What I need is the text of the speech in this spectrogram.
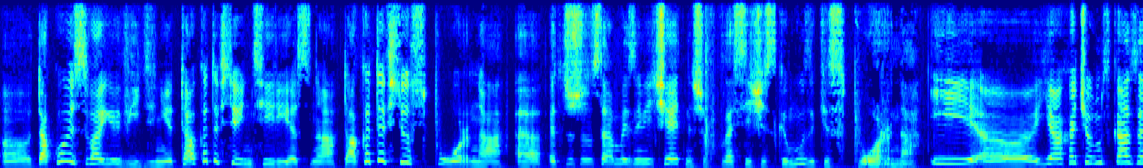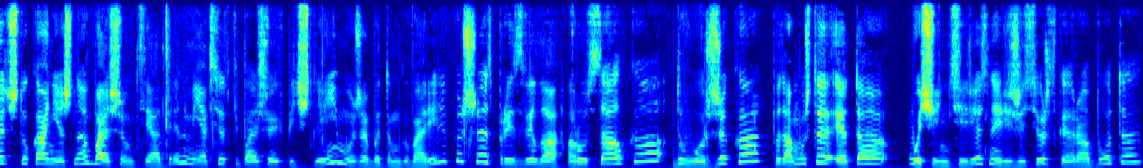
А, такое свое видение, так это все интересно, так это все спорно. А, это же самое замечательное, что в классической музыке спорно. И э, я хочу вам сказать, что, конечно, в Большом театре на меня все-таки большое впечатление, мы уже об этом говорили в прошлый раз, произвела «Русалка» Дворжика, потому что это очень интересная режиссерская работа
